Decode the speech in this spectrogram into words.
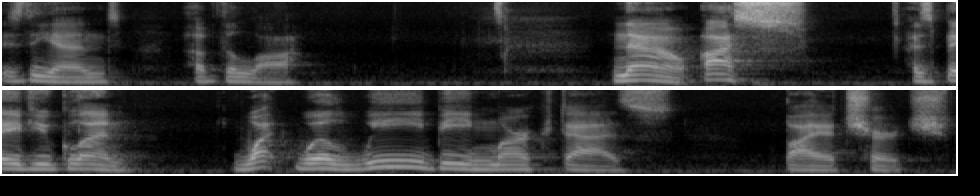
is the end of the law. Now, us as Bayview Glen, what will we be marked as by a church?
